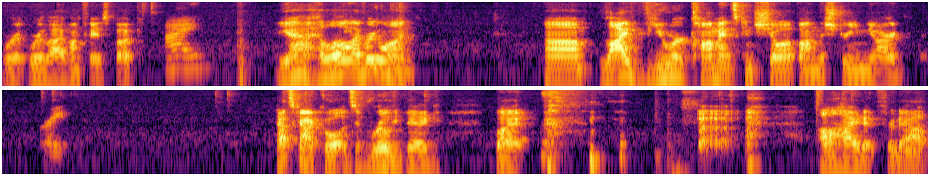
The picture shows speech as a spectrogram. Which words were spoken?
We're we're live on Facebook. Hi. Yeah, hello everyone. Um, live viewer comments can show up on the StreamYard. Great. That's kind of cool. It's really big, but I'll hide it for now.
